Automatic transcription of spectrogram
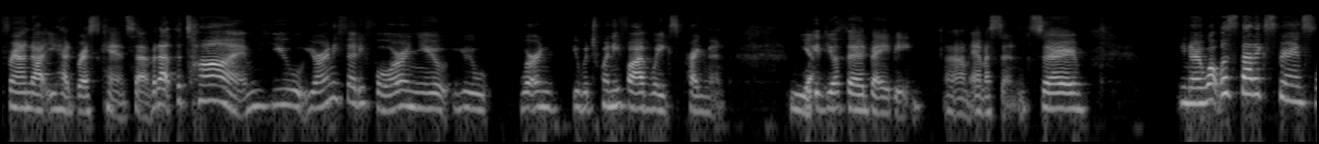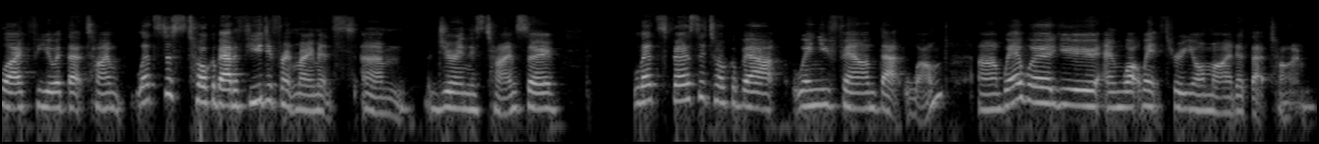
found out you had breast cancer. But at the time you you're only 34 and you you were in, you were 25 weeks pregnant yep. with your third baby um, emerson. So you know what was that experience like for you at that time let's just talk about a few different moments um, during this time so let's firstly talk about when you found that lump. Um, where were you and what went through your mind at that time?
